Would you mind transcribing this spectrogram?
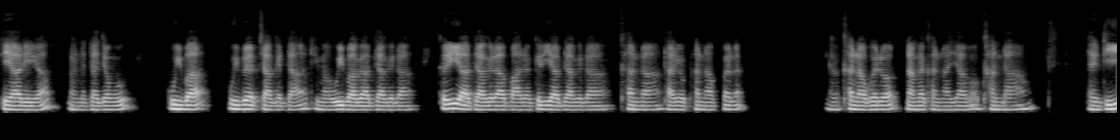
တရားတွေကဒါကြောင့်မို့ ဝိဘဝိဘပြကတာဒီမှာဝိဘာကပြကတာကရိယာပြကတာပါတော့ကရိယာပြကတာခန္ဓာဒါတွေကိုခန္ဓာဖွဲ့လိုက်ခန္ဓာဖွဲ့တော့နာမခန္ဓာရပါခန္ဓာအဲဒီ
